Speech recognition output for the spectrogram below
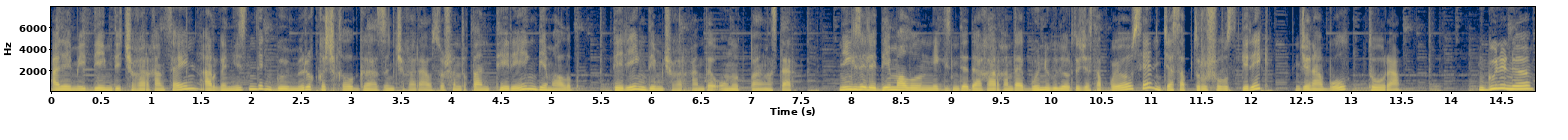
ал эми демди чыгарган сайын организмден көмүр кычкыл газын чыгарабыз. Ошондуктан терең дем алып терең дем чыгарганды унутпаңыздар. Негизи эле дем алуунун негизинде дагы ар кандай көнүгүүлөрдү жасап коебуз э жасап турушубуз керек жана бул туура. Күнүнө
